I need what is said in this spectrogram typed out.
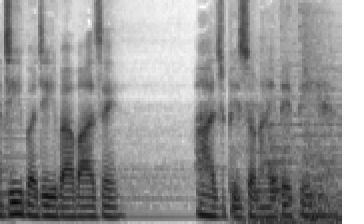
अजीब अजीब आवाज़ें आज भी सुनाई देती हैं।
